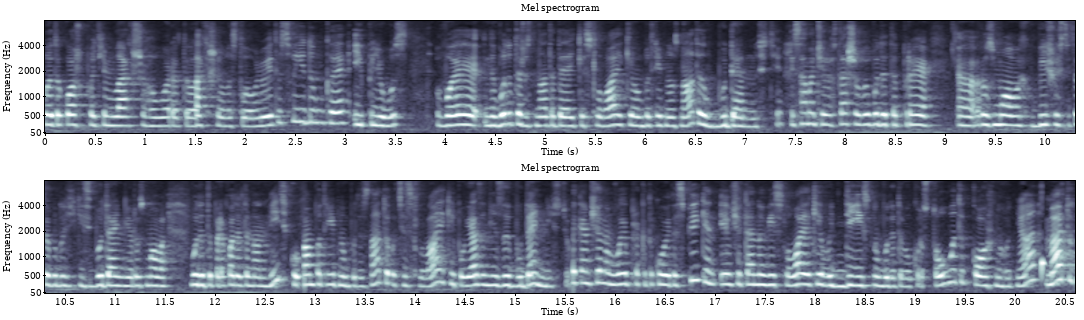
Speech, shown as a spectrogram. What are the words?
Ви також потім легше говорите, легше висловлюєте свої думки. І плюс ви не будете ж знати деякі слова, які вам потрібно знати в буденності. І саме через те, що ви будете при е, розмовах, в більшості це будуть якісь буденні розмови, будете переходити на англійську, вам потрібно буде знати оці слова, які пов'язані з буденністю. Таким чином ви практикуєте спікінг і вчите нові слова, які ви дійсно будете використовувати кожного дня. Метод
